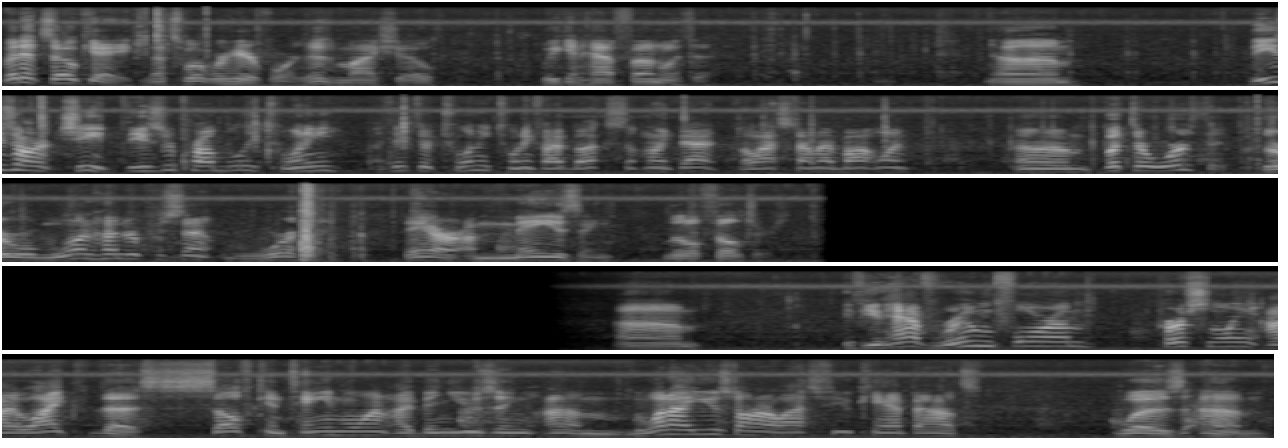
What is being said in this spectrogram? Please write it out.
but it's okay. That's what we're here for. This is my show. We can have fun with it. Um, these aren't cheap. These are probably 20, I think they're 20, 25 bucks, something like that, the last time I bought one. Um, but they're worth it. They're 100% worth it. They are amazing little filters. Um, if you have room for them, personally, I like the self-contained one. I've been using, um, the one I used on our last few campouts was, um,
